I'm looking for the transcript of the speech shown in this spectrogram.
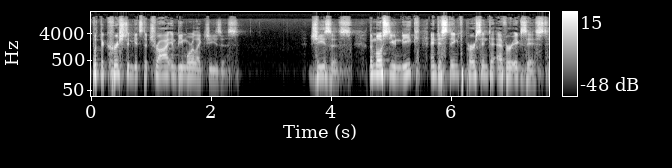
But the Christian gets to try and be more like Jesus. Jesus, the most unique and distinct person to ever exist.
